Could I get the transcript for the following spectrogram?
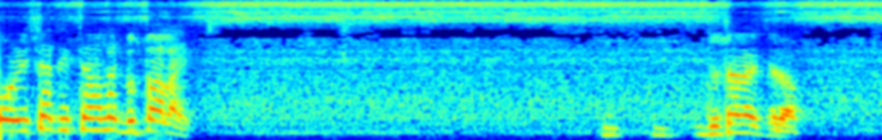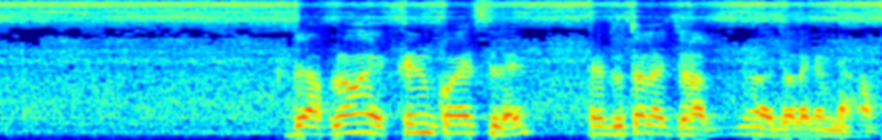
কৰিছে তেতিয়াহ'লে দুটা লাইট দুটা লাইট জ্বলাওক যদি আপোনালোকে এক্সিডেণ্ট কৰাইছিলে দুটা লাইট জ্বলা জ্বলাই কেনে দেখাওক।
